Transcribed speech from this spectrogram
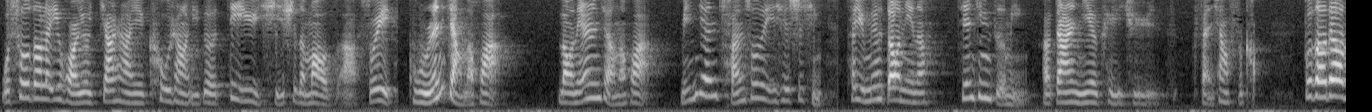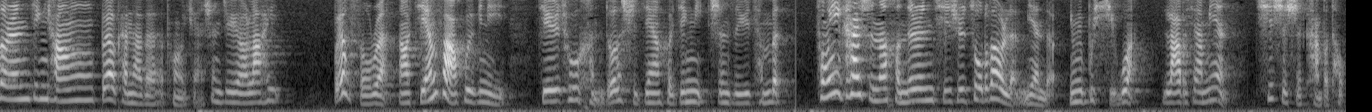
我说多了一会儿又加上一扣上一个地域歧视的帽子啊！所以古人讲的话，老年人讲的话。民间传说的一些事情，它有没有道理呢？兼听则明啊！当然，你也可以去反向思考。不着调的人，经常不要看他的朋友圈，甚至要拉黑，不要手软啊！减法会给你节约出很多的时间和精力，甚至于成本。从一开始呢，很多人其实做不到冷面的，因为不习惯，拉不下面子，其实是看不透。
